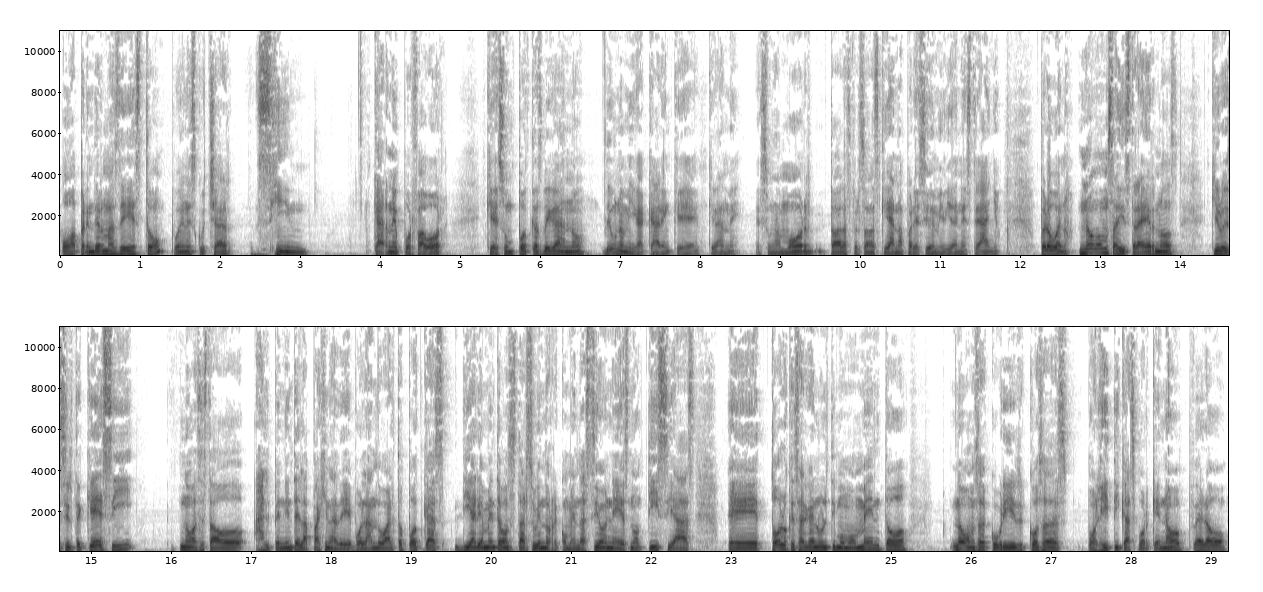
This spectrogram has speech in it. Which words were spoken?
o aprender más de esto, pueden escuchar Sin Carne, por favor, que es un podcast vegano de una amiga Karen, que créanme, es un amor todas las personas que han aparecido en mi vida en este año. Pero bueno, no vamos a distraernos. Quiero decirte que sí no has estado al pendiente de la página de Volando Alto Podcast, diariamente vamos a estar subiendo recomendaciones, noticias, eh, todo lo que salga en último momento. No vamos a cubrir cosas políticas porque no, pero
